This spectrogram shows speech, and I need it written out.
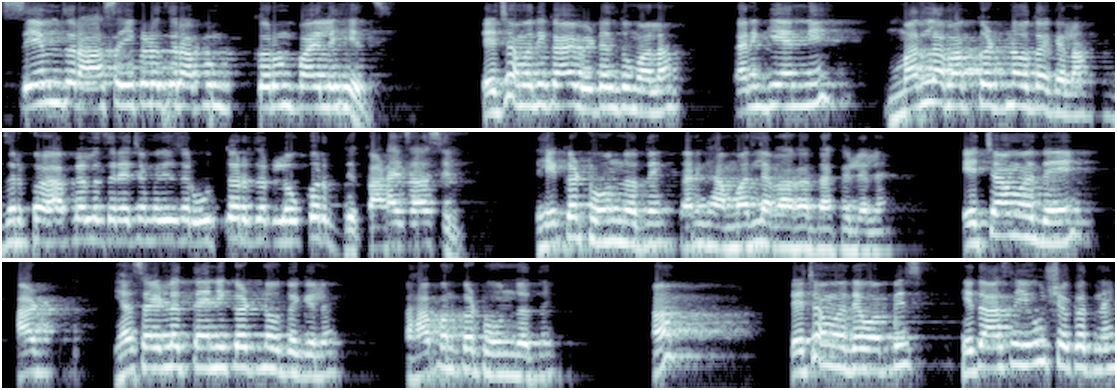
सेम जर असं इकडे जर आपण करून पाहिलं हेच. याच्यामध्ये काय भेटेल तुम्हाला? कारण की यांनी मधला भाग कट नव्हता केला. जर आपल्याला जर याच्यामध्ये जर उत्तर जर लवकर काढायचं असेल तर हे कट होऊन जाते कारण की हा मधल्या भागात दाखवलेला आहे. याच्यामध्ये हा ह्या साईडला त्यांनी कट नव्हतं केलं. हा पण कट होऊन जाते हा? त्याच्यामध्ये वापिस हे तर असं येऊ शकत नाही.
